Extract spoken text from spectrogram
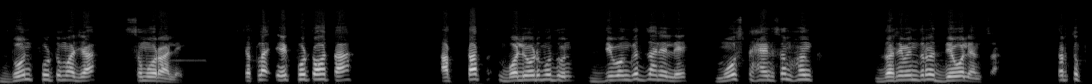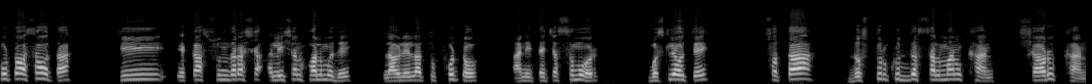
दोन फोटो माझ्यासमोर आले. त्यातला एक फोटो होता आत्ताच बॉलिवूडमधून दिवंगत झालेले most handsome hunk Dharmendra Deol यांचा. तर तो फोटो असा होता की एका सुंदर अशा अलिशान हॉलमध्ये लावलेला तो फोटो आणि त्याच्यासमोर बसले होते स्वतः दस्तूर खुद्द सलमान खान शाहरुख खान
